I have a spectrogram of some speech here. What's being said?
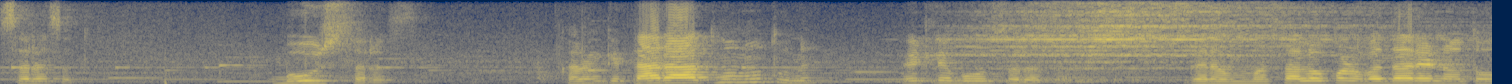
સરસ હતું. બહુ જ સરસ. કારણ કે તારા હાથનું નહોતું ને, એટલે બહુ સરસ હતું. ગરમ મસાલો પણ વધારે નહોતો.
